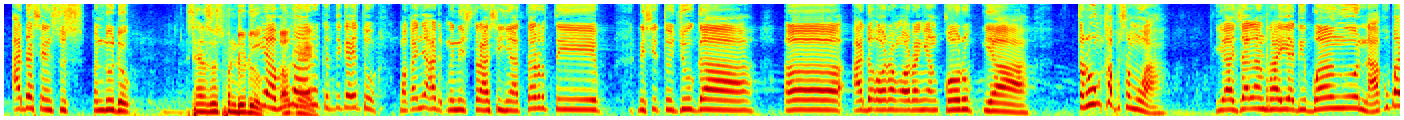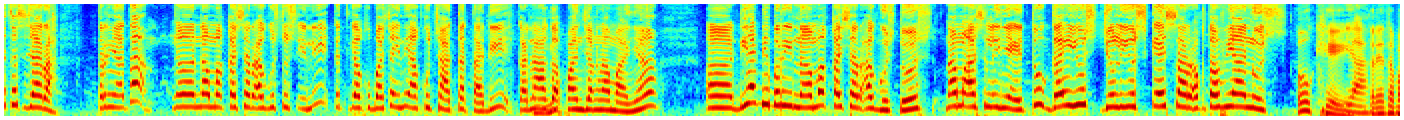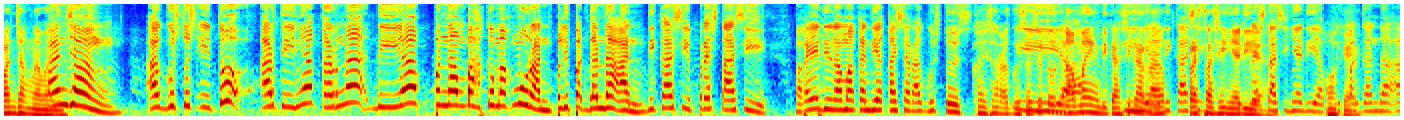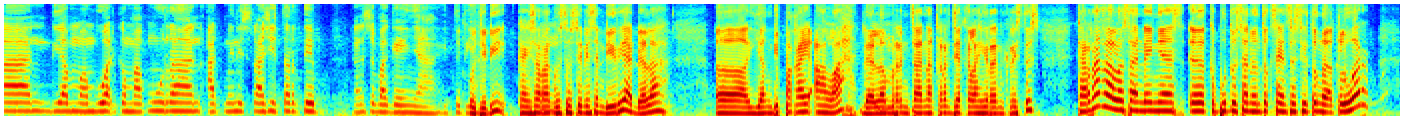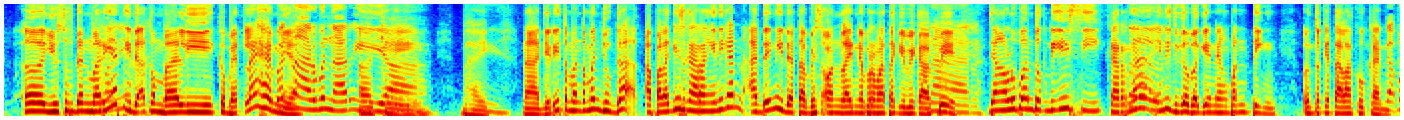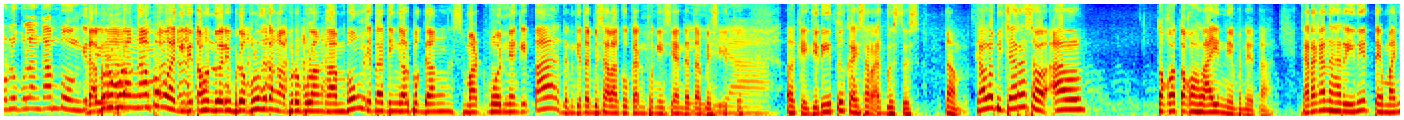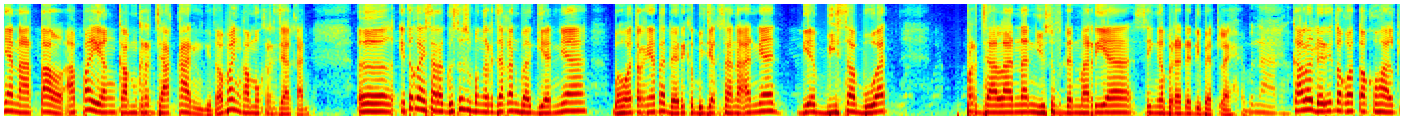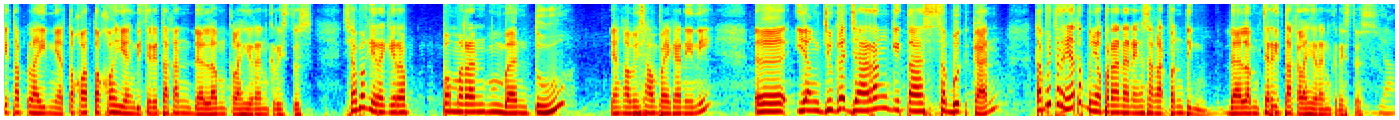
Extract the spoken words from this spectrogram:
ada sensus penduduk. Sensus penduduk. Iya benar Oke. ketika itu. Makanya administrasinya tertib. Di situ juga eh, ada orang-orang yang korup ya terungkap semua. Ya jalan raya dibangun. Nah aku baca sejarah. Ternyata eh, nama Kaisar Agustus ini ketika aku baca ini aku catat tadi karena agak panjang namanya. Eh, dia diberi nama Kaisar Agustus. Nama aslinya itu Gaius Julius Caesar Octavianus. Oke, Ya. ternyata panjang namanya. Panjang. Agustus itu artinya karena dia penambah kemakmuran, pelipat gandaan, dikasih prestasi. Makanya dinamakan dia Kaisar Agustus. Kaisar Agustus itu Iya. nama yang dikasih Iya, karena dikasih. prestasinya dia. Prestasinya dia, pelipat gandaan, dia membuat kemakmuran, administrasi tertib dan sebagainya. Itu dia. Oh jadi Kaisar Agustus ini sendiri adalah eh, yang dipakai Allah dalam Hmm. rencana kerja kelahiran Kristus. Karena kalau seandainya eh, keputusan untuk sensus itu nggak keluar, eh, Yusuf dan Maria, tidak kembali ke Bethlehem ya. Benar, benar, iya. Baik. Nah, jadi teman-teman juga apalagi sekarang ini kan ada nih database online-nya Permata GBKP. Benar. Jangan lupa untuk diisi karena Betul. ini juga bagian yang penting untuk kita lakukan. Nggak perlu pulang kampung gitu Nggak ya. perlu pulang kampung lagi di tahun 2020 kita nggak perlu pulang kampung, kita tinggal pegang smartphone yang kita dan kita bisa lakukan pengisian database Iya. itu. Oke, jadi itu Kaisar Agustus. Nah, kalau bicara soal tokoh-tokoh lain nih pendeta. Karena kan hari ini temanya Natal, apa yang kamu kerjakan gitu? Apa yang kamu kerjakan? Eh, itu Kaisar Agustus mengerjakan bagiannya bahwa ternyata dari kebijaksanaannya dia bisa buat perjalanan Yusuf dan Maria sehingga berada di Bethlehem. Benar. Kalau dari tokoh-tokoh Alkitab lainnya, tokoh-tokoh yang diceritakan dalam kelahiran Kristus, siapa kira-kira pemeran pembantu yang kami sampaikan ini, eh, yang juga jarang kita sebutkan, tapi ternyata punya peranan yang sangat penting dalam cerita kelahiran Kristus. Ya.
